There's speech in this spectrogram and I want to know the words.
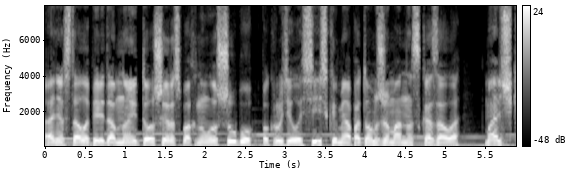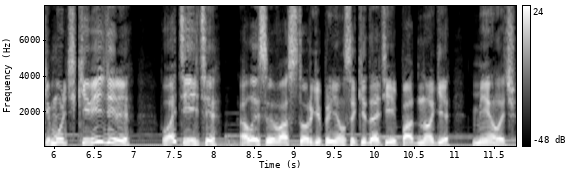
Аня встала передо мной и Тошей, распахнула шубу, покрутила сиськами, а потом жеманно сказала «Мальчики мультики видели? Платите!» А Лысый в восторге принялся кидать ей под ноги мелочь.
